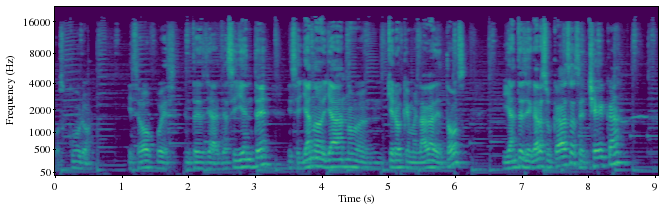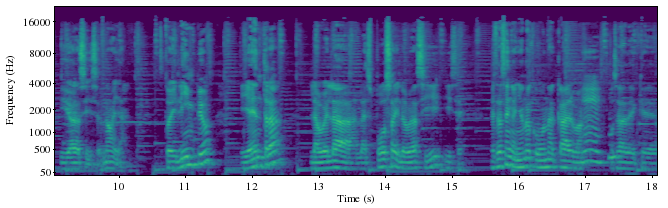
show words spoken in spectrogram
oscuro. Y dice, oh, pues, entonces ya al día siguiente, dice, ya no, ya no quiero que me la haga de tos. Y antes de llegar a su casa, se checa, y ahora sí dice, no, ya, estoy limpio. Y entra, la ve la, la esposa y lo ve así, y dice, me estás engañando con una calva. O sea, de que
